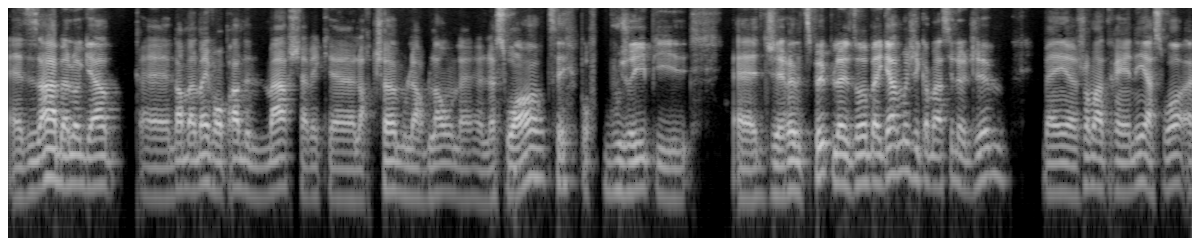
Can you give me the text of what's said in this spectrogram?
elles disent Ah, ben là, regarde, euh, normalement, ils vont prendre une marche avec euh, leur chum ou leur blonde le, soir, tu sais, pour bouger puis euh, digérer un petit peu. Puis là, ils disent ben, regarde, moi, j'ai commencé le gym, ben, je vais m'entraîner à soir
